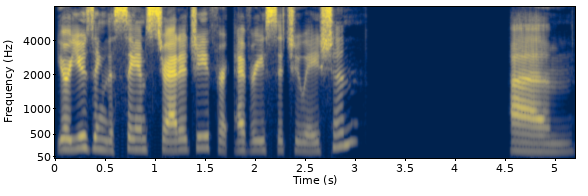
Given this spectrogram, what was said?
you're using the same strategy for every situation. Um,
